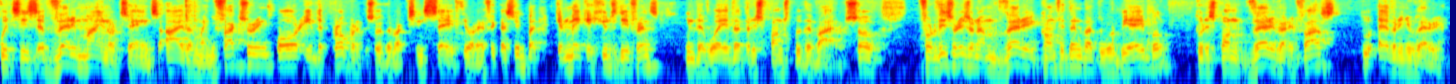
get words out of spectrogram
which is a very minor change, either manufacturing or in the properties of the vaccine, safety or efficacy, but can make a huge difference in the way that responds to the virus. So, for this reason, I'm very confident that we will be able to respond very, very fast to every new variant.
